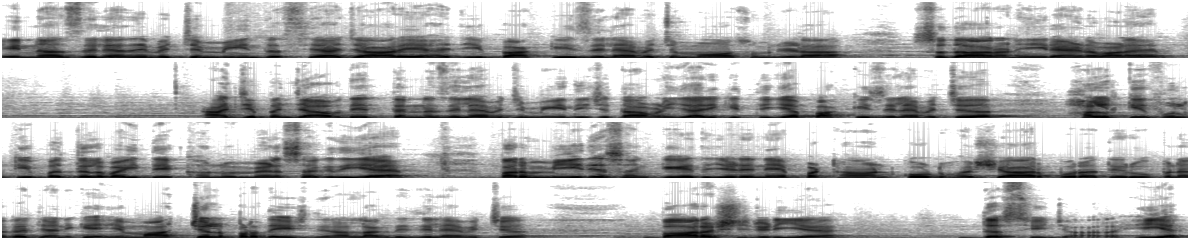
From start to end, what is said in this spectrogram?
ਇਹਨਾਂ ਜ਼ਿਲ੍ਹਿਆਂ ਦੇ ਵਿੱਚ ਮੀਂਹ ਦੱਸਿਆ ਜਾ ਰਿਹਾ ਹੈ ਜੀ। ਬਾਕੀ ਜ਼ਿਲ੍ਹਿਆਂ ਵਿੱਚ ਮੌਸਮ ਜਿਹੜਾ ਸਧਾਰਨ ਹੀ ਰਹਿਣ ਵਾਲਾ ਹੈ। ਅੱਜ ਪੰਜਾਬ ਦੇ ਤਿੰਨ ਜ਼ਿਲ੍ਹਿਆਂ ਵਿੱਚ ਮੀਂਹ ਦੀ ਚੇਤਾਵਨੀ ਜਾਰੀ ਕੀਤੀ ਗਈ ਹੈ। ਬਾਕੀ ਜ਼ਿਲ੍ਹਿਆਂ ਵਿੱਚ ਹਲਕੀ ਫੁਲਕੀ ਬੱਦਲਬਾਈ ਦੇਖਣ ਨੂੰ ਮਿਲ ਸਕਦੀ ਹੈ। ਪਰ ਮੀਂਹ ਦੇ ਸੰਕੇਤ ਜਿਹੜੇ ਨੇ ਪਠਾਨਕੋਟ, ਹੁਸ਼ਿਆਰਪੁਰ ਅਤੇ ਰੂਪਨਗਰ ਯਾਨੀ ਕਿ ਹਿਮਾਚਲ ਪ੍ਰਦੇਸ਼ ਦੇ ਨਾਲ ਲੱਗਦੇ ਜ਼ਿਲ੍ਹਿਆਂ ਵਿੱਚ ਬਾਰਿਸ਼ ਜਿਹੜੀ ਹੈ ਦੱਸੀ ਜਾ ਰਹੀ ਹੈ।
